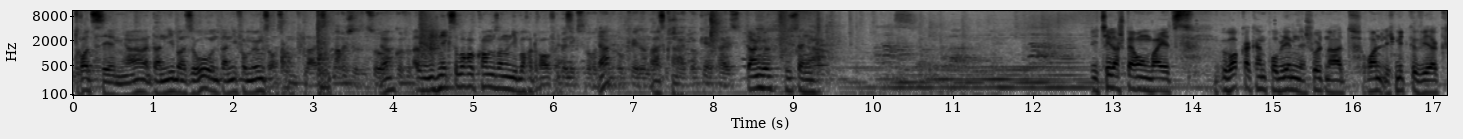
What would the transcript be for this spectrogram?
trotzdem, ja, dann lieber so und dann die Vermögensauskunft leisten. Mache ich das so. Also nicht nächste Woche kommen, sondern die Woche drauf erst. Nächste Woche ja? Okay, dann klar. Bescheid. Okay, heißt. Danke, bis dahin. Die Zählersperrung war jetzt überhaupt gar kein Problem. Der Schuldner hat ordentlich mitgewirkt.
